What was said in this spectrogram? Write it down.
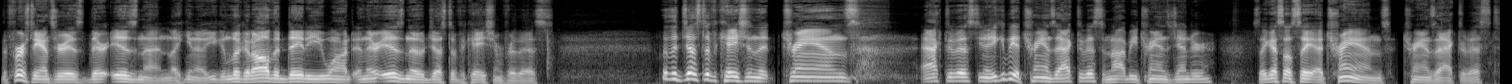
the first answer is there is none. Like, you know, you can look at all the data you want and there is no justification for this. But the justification that trans activists, you know, you could be a trans activist and not be transgender. So I guess I'll say a trans trans activist.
